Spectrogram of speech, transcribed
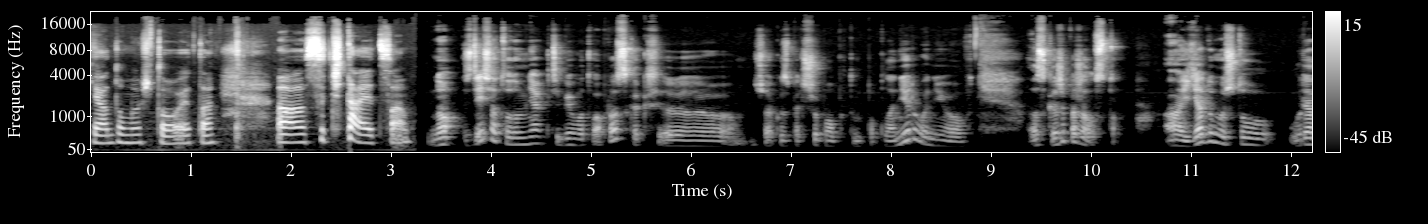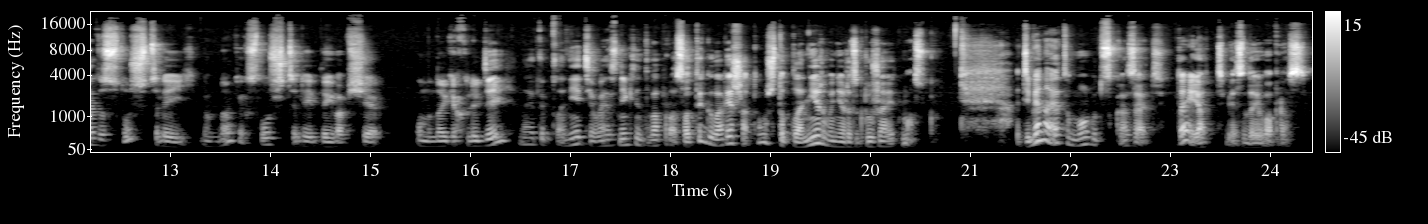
я думаю, что это э, сочетается. Но здесь вот у меня к тебе вот вопрос, как э, человеку с большим опытом по планированию. Скажи, пожалуйста, а я думаю, что у ряда слушателей, у многих слушателей, да и вообще у многих людей на этой планете возникнет вопрос. Вот ты говоришь о том, что планирование разгружает мозг. А тебе на это могут сказать. Да, я тебе задаю вопрос.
